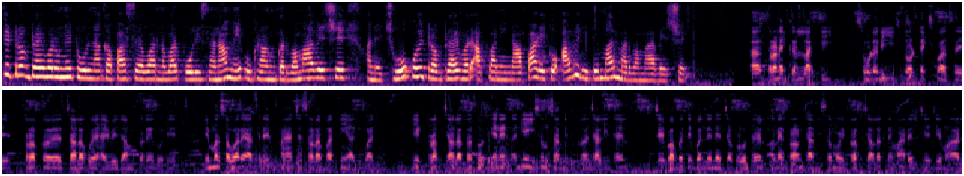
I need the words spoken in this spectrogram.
કે ટ્રક ડ્રાઈવરોને ટોલનાકા પાસે અવારનવાર પોલીસના નામે ઉઘરાણું કરવામાં આવે છે અને જો કોઈ ટ્રક ડ્રાઈવર આપવાની ના પાડે તો આવી રીતે માર મારવામાં આવે છે. ત્રણેક કલાકથી સોલરી ટોલ ટેક્સ પાસે ટ્રક ચાલકોએ હાઈવે જામ કરેલો છે. એમાં સવારે આશરે પાંચ સાડા પાંચની આજુબાજુ એક ટ્રક ચાલક હતો. એને અન્ય ઈસમ સાથે બોલાચાલી થયેલ, જે બાબતે બંનેને ઝઘડો થયેલ અને ત્રણ ચાર ઈસમોએ ટ્રક ચાલકને મારેલ છે જેમાં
